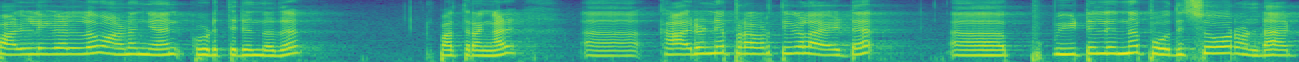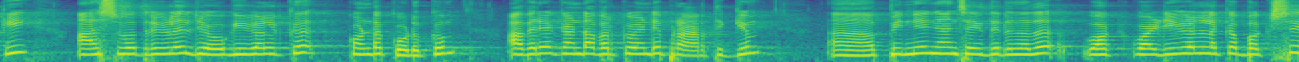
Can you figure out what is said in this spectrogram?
പള്ളികളിലുമാണ് ഞാൻ കൊടുത്തിരുന്നത് പത്രങ്ങൾ. കാരുണ്യപ്രവർത്തികളായിട്ട് കാരുണ്യ പ്രവർത്തികളായിട്ട് വീട്ടിൽ നിന്ന് പൊതിച്ചോറുണ്ടാക്കി ആശുപത്രികളിൽ രോഗികൾക്ക് കൊണ്ട് കൊടുക്കും. അവരെ കണ്ട് അവർക്ക് വേണ്ടി പ്രാർത്ഥിക്കും. പിന്നെ ഞാൻ ചെയ്തിരുന്നത് വഴികളിലൊക്കെ ഭക്ഷ്യ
